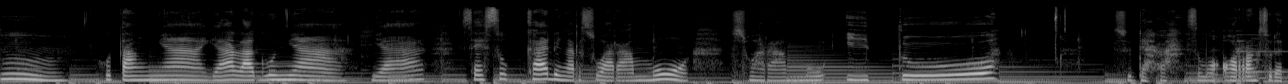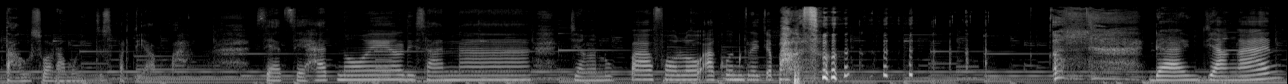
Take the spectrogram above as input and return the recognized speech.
Hmm, hutangnya ya lagunya ya. Saya suka dengar suaramu. Suaramu itu sudahlah semua orang sudah tahu suaramu itu seperti apa. Sehat-sehat Noel di sana. Jangan lupa follow akun gereja palsu. dan jangan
